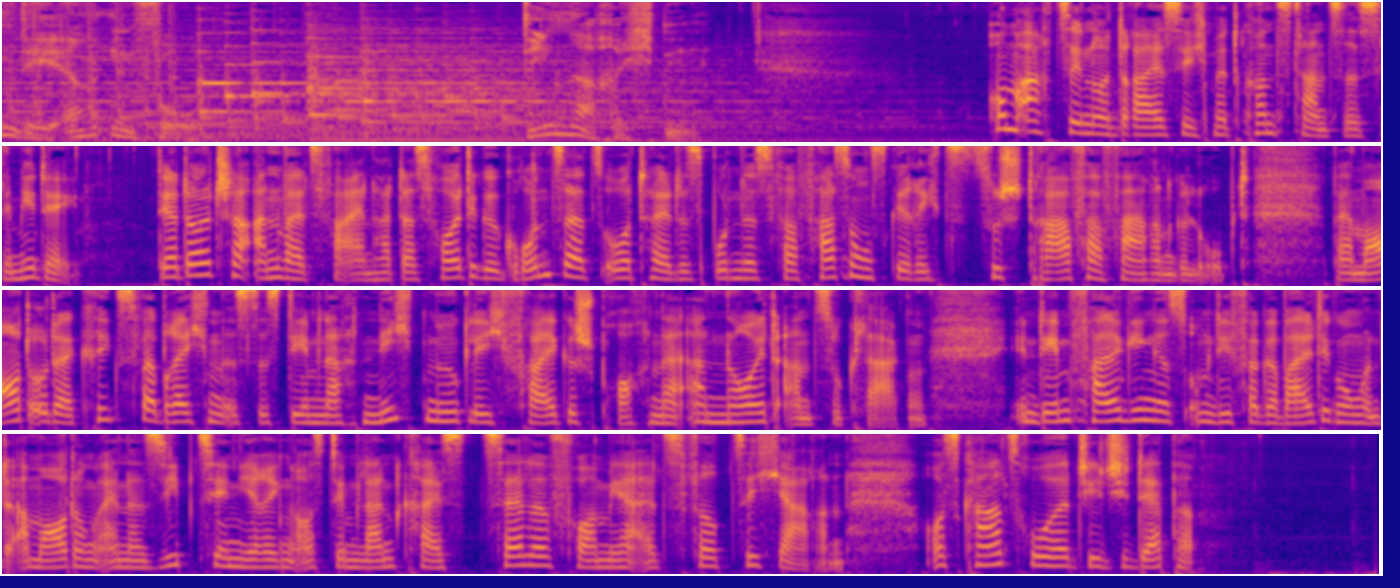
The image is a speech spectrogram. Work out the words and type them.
NDR Info. Die Nachrichten. Um 18.30 Uhr mit Konstanze Semidey. Der Deutsche Anwaltsverein hat das heutige Grundsatzurteil des Bundesverfassungsgerichts zu Strafverfahren gelobt. Bei Mord oder Kriegsverbrechen ist es demnach nicht möglich, Freigesprochene erneut anzuklagen. In dem Fall ging es um die Vergewaltigung und Ermordung einer 17-Jährigen aus dem Landkreis Celle vor mehr als 40 Jahren. Aus Karlsruhe Gigi Deppe.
